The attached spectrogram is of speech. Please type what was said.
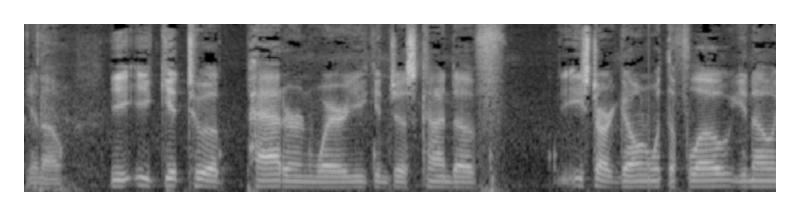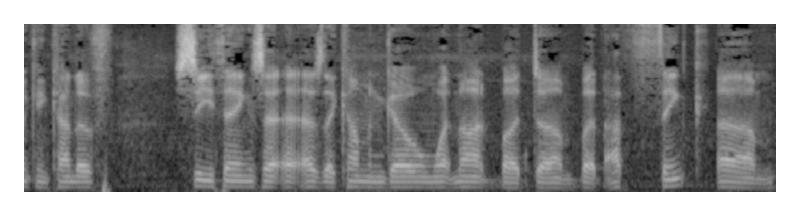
You know, you, you get to a pattern where you can just kind of you start going with the flow. You know, and can kind of see things as they come and go and whatnot. But um, but I think um,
